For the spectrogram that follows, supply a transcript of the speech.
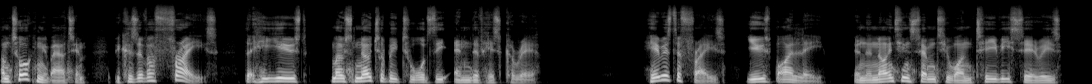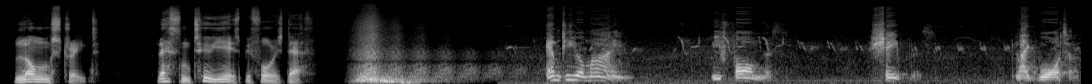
I'm talking about him because of a phrase that he used most notably towards the end of his career. Here is the phrase used by Lee in the 1971 TV series Longstreet, less than two years before his death. Empty your mind. Be formless, shapeless, like water.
